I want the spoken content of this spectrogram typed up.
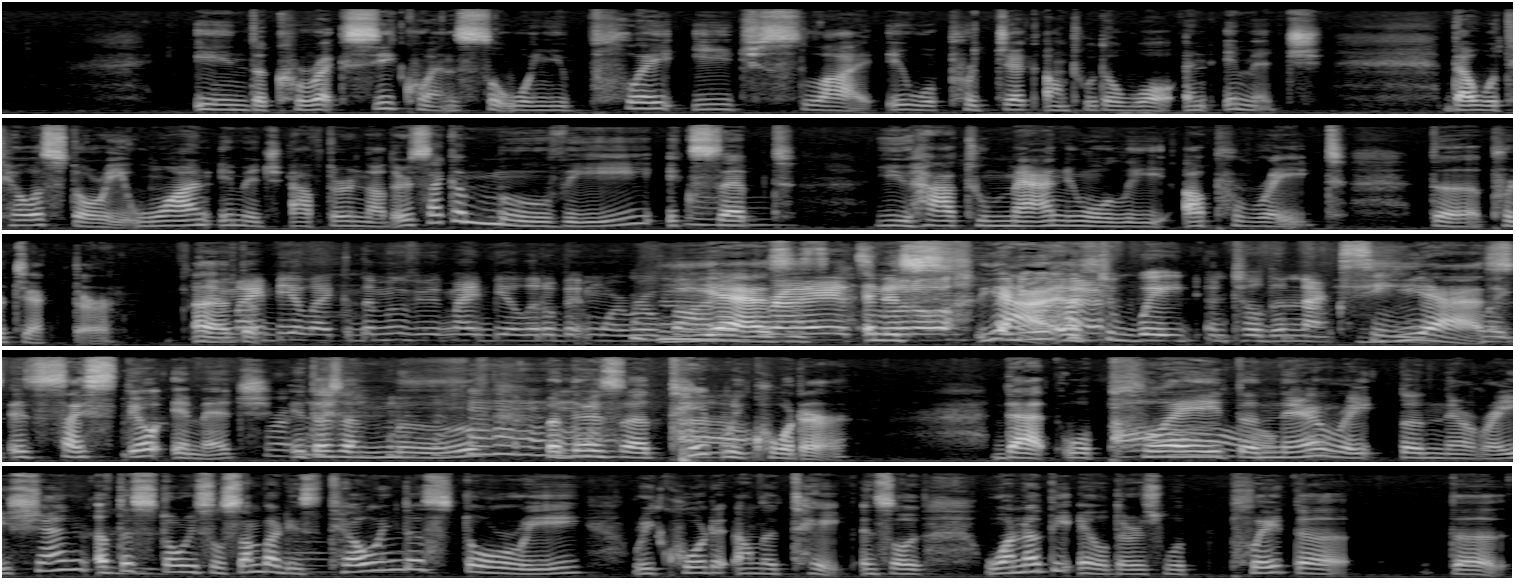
in the correct sequence. So when you play each slide, it will project onto the wall an image that will tell a story, one image after another. It's like a movie, except mm. you have to manually operate the projector. Uh, it might be like the movie might be a little bit more robotic, yes, right? It's, and it's yeah, and you have to wait until the next scene. Yes, like, it's a still image. Right. It doesn't move, but there's a tape recorder that will play oh, the narrate the narration of the mm-hmm. story. So somebody's telling the story recorded on the tape, and so one of the elders would play the the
